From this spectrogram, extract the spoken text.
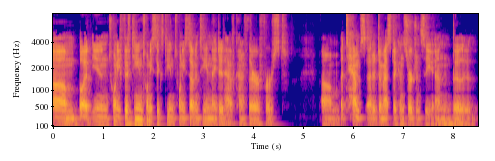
Um, but in 2015, 2016, 2017, they did have kind of their first um, attempts at a domestic insurgency, and the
